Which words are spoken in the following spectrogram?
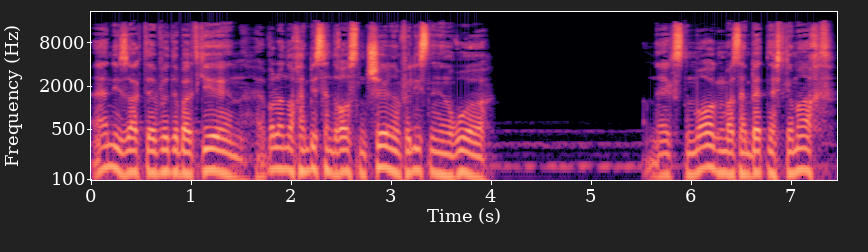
Andy sagte, er würde bald gehen. Er wolle noch ein bisschen draußen chillen und wir ließen ihn in Ruhe. Am nächsten Morgen war sein Bett nicht gemacht.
